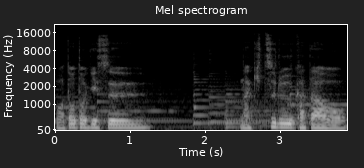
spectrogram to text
ホトトギス泣きつる方を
